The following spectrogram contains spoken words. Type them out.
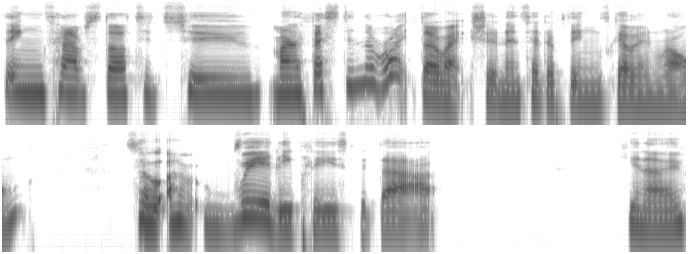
Things have started to manifest in the right direction instead of things going wrong. So I'm really pleased with that. You know,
